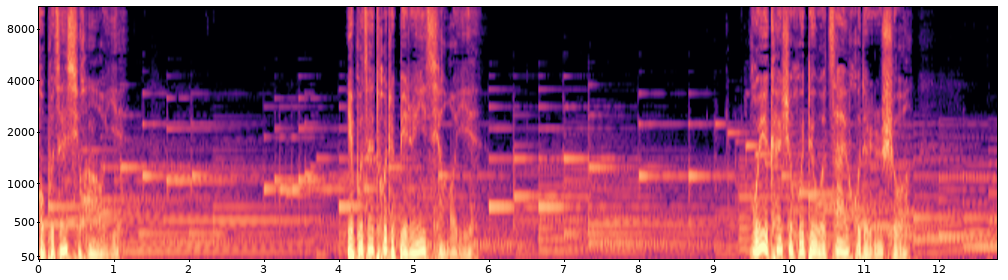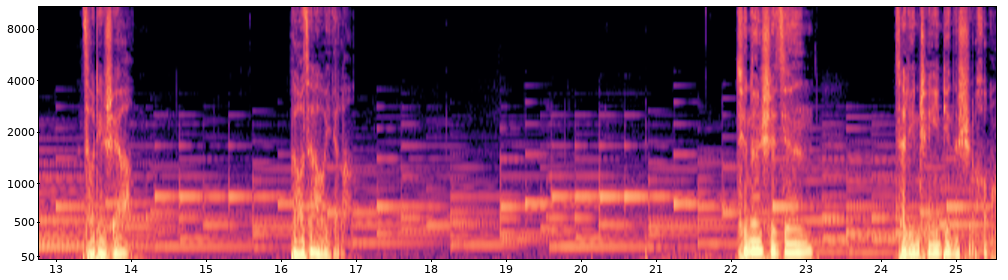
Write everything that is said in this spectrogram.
我不再喜欢熬夜，也不再拖着别人一起熬夜。我也开始会对我在乎的人说：“早点睡啊，不要再熬夜了。”前段时间，在凌晨一点的时候，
